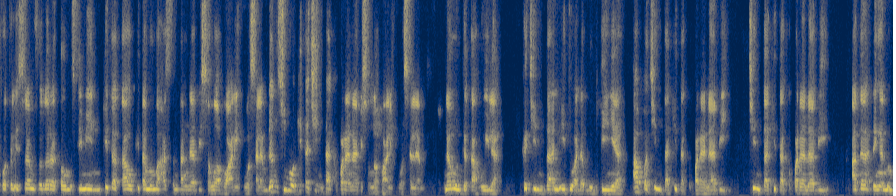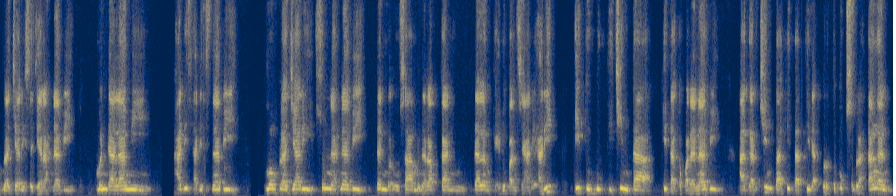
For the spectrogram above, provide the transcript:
ikhwatul Islam saudara kaum muslimin. Kita tahu kita membahas tentang Nabi sallallahu alaihi wasallam dan semua kita cinta kepada Nabi sallallahu alaihi wasallam. Namun ketahuilah kecintaan itu ada buktinya. Apa cinta kita kepada Nabi? Cinta kita kepada Nabi adalah dengan mempelajari sejarah Nabi, mendalami hadis-hadis Nabi, mempelajari sunnah Nabi dan berusaha menerapkan dalam kehidupan sehari-hari. Itu bukti cinta kita kepada Nabi agar cinta kita tidak bertepuk sebelah tangan.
